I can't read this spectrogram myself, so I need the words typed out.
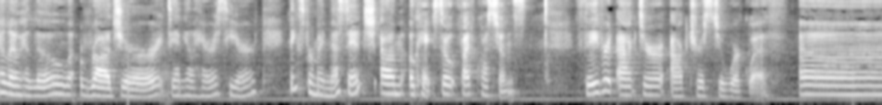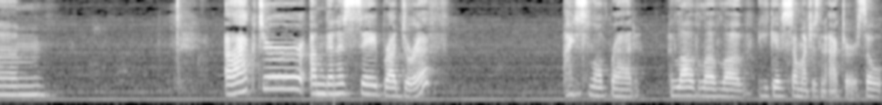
Hello, hello, Roger. Danielle Harris here. Thanks for my message. Um, okay, so five questions. Favorite actor, actress to work with? Um, actor, I'm gonna say Brad Dourif. I just love Brad. I love, love, love. He gives so much as an actor. So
